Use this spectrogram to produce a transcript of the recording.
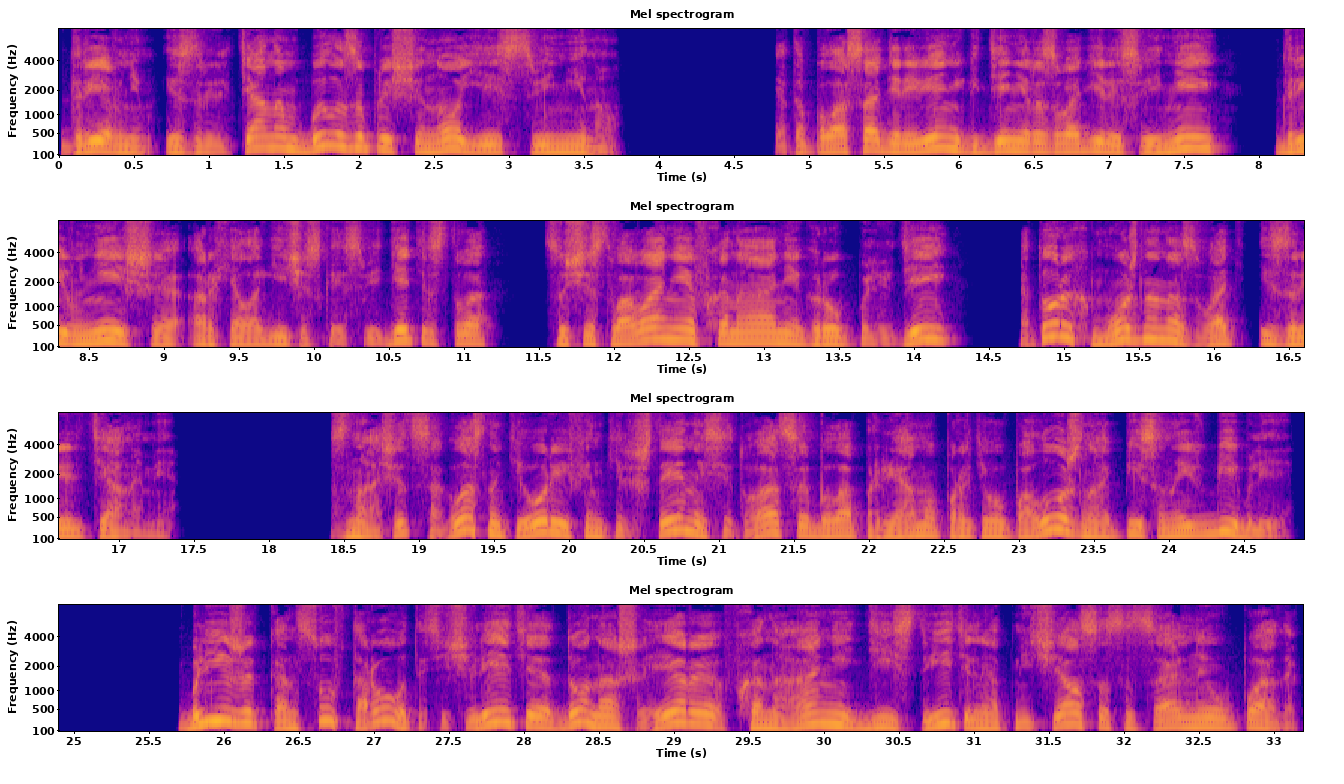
Древним израильтянам было запрещено есть свинину. Эта полоса деревень, где не разводили свиней, древнейшее археологическое свидетельство существования в Ханаане группы людей, которых можно назвать израильтянами. Значит, согласно теории Финкельштейна, ситуация была прямо противоположна описанной в Библии. Ближе к концу второго тысячелетия до нашей эры в Ханаане действительно отмечался социальный упадок.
